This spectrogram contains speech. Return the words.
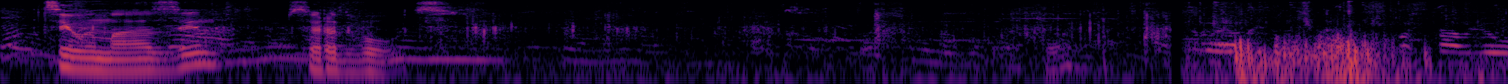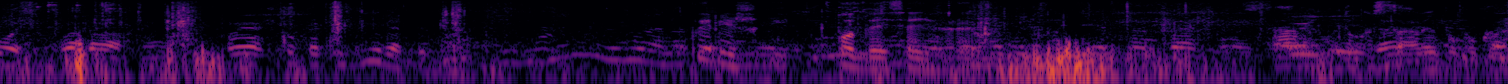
ну, Цілий магазин серед вулиць. Поставлю ось квадрат. Твоя штука підійде тобі. Пиріжки по 10 гривень. Старий, тільки старий покупав.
